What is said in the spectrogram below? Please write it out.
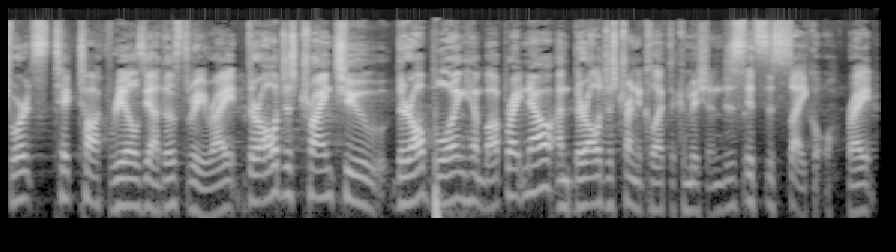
Shorts, TikTok, Reels, yeah, those three, right? They're all just trying to, they're all blowing him up right now, and they're all just trying to collect a commission. It's this cycle, right?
